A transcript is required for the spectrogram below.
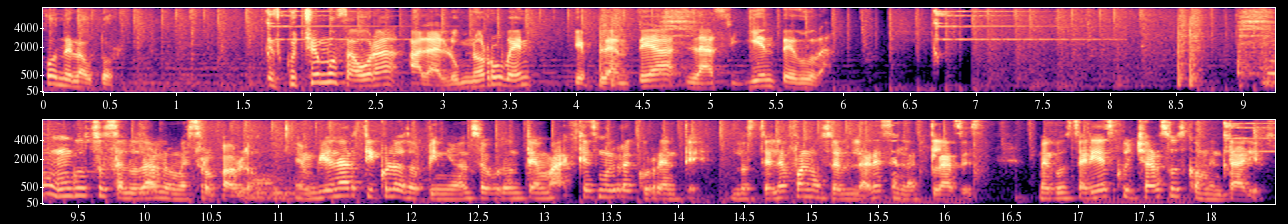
con el autor. Escuchemos ahora al alumno Rubén que plantea la siguiente duda. Un gusto saludarlo, maestro Pablo. Envié un artículo de opinión sobre un tema que es muy recurrente, los teléfonos celulares en las clases. Me gustaría escuchar sus comentarios.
